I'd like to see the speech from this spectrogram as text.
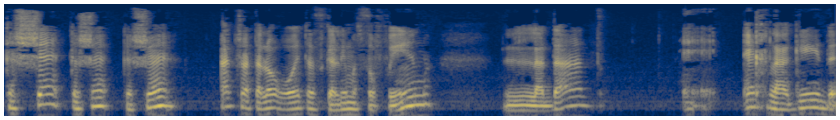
קשה, קשה, קשה, עד שאתה לא רואה את הסגלים הסופיים, לדעת אה, איך להגיד אה,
